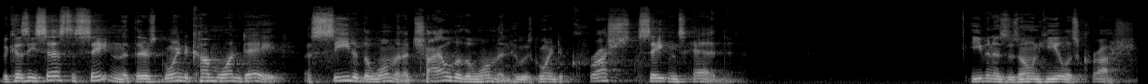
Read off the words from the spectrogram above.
Because he says to Satan that there's going to come one day a seed of the woman, a child of the woman, who is going to crush Satan's head, even as his own heel is crushed.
